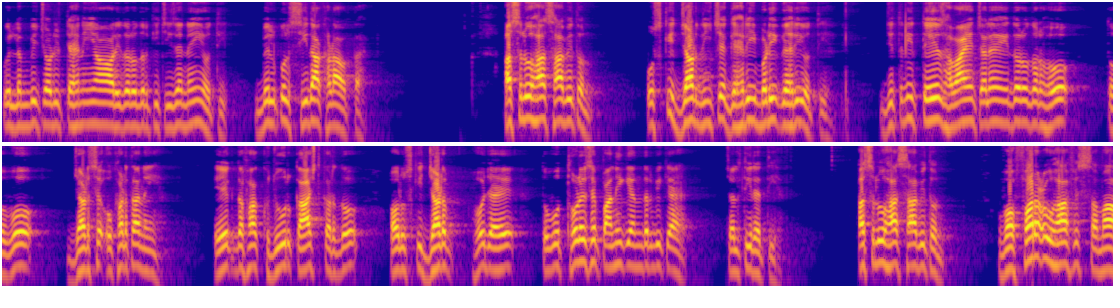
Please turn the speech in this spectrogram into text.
کوئی لمبی چوڑی ٹہنیاں اور ادھر ادھر کی چیزیں نہیں ہوتی، بالکل سیدھا کھڑا ہوتا ہے۔ اسلحہ ثابتن، اس کی جڑ نیچے گہری، بڑی گہری ہوتی ہے۔ جتنی تیز ہوائیں چلیں ادھر ادھر ہو تو وہ جڑ سے اکھڑتا نہیں ہے۔ ایک دفعہ کھجور کاشت کر دو اور اس کی جڑ ہو جائے تو وہ تھوڑے سے پانی کے اندر بھی کیا ہے، چلتی رہتی ہے۔ اسلحہ ثابتن و فر حافظ سما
